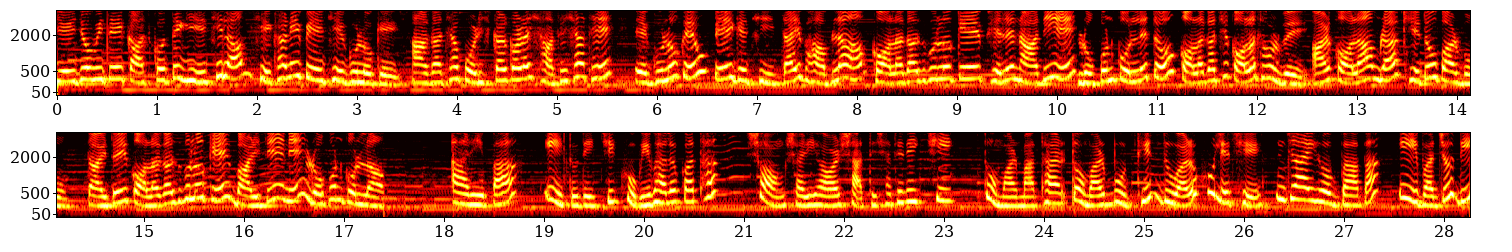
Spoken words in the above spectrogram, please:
যেই জমিতে কাজ করতে গিয়েছিলাম সেখানেই পেয়েছি এগুলোকে। আগাছা পরিষ্কার করার সাথে সাথে এগুলোকেও পেয়ে গেছি। তাই ভাবলাম কলা গাছগুলোকে ফেলে না দিয়ে রোপণ করলে তো কলা গাছে কলা ধরবে, আর কলা আমরা খেতেও পারব। তাই তো এই কলা গাছগুলোকে বাড়িতে এনে রোপণ করলাম। আরে বা এই তো দেখছি খুবই ভালো কথা। সংসারী হওয়ার সাথে সাথে দেখছি তোমার মাথার, তোমার বুদ্ধির দুয়ারও খুলেছে। যাই হোক বাবা, এবার যদি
